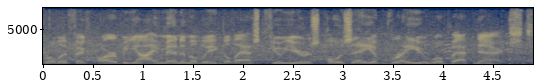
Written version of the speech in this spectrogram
prolific RBI men in the league the last few years, Jose Abreu, will bat next.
